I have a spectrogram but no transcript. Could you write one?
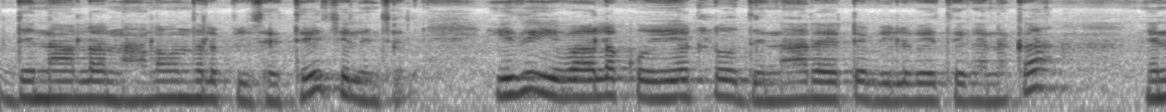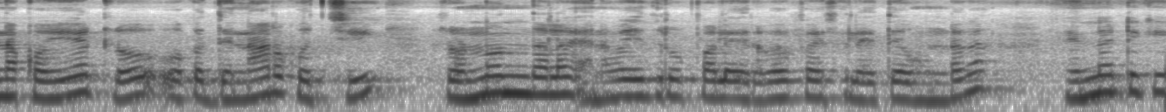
దినాల నాలుగు వందల పిలుసు అయితే చెల్లించాలి. ఇది ఇవాళ కొయ్యట్లో దినార్ విలువైతే కనుక నిన్న కొయ్యట్లో ఒక దినారకు వచ్చి రెండు వందల ఎనభై ఐదు రూపాయల ఇరవై పైసలు అయితే ఉండగా నిన్నటికి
